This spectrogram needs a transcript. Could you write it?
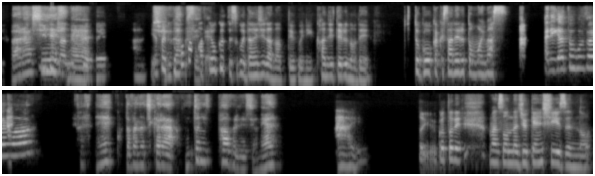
素晴らしいですね。ね。はいやっぱり言葉貼っておくってすごい大事だなっていうふうに感じてるので、きっと合格されると思います。ありがとうございます。そうですね。言葉の力、本当にパワフルですよね。はい。ということで、まあそんな受験シーズンの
